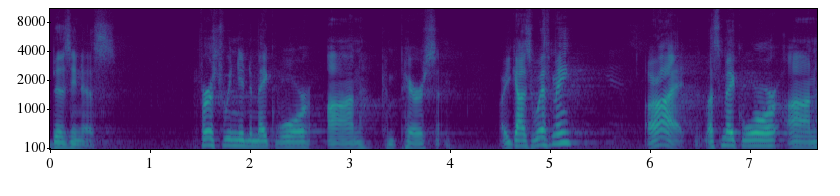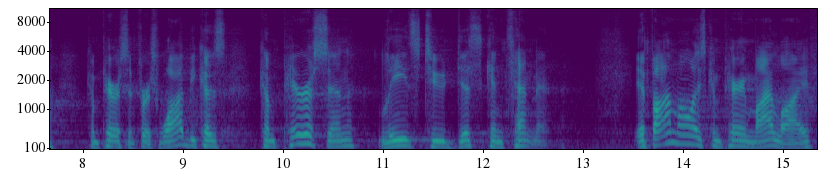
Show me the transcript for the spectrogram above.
busyness. First, we need to make war on comparison. Are you guys with me? All right, let's make war on comparison first. Why? Because comparison leads to discontentment. If I'm always comparing my life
